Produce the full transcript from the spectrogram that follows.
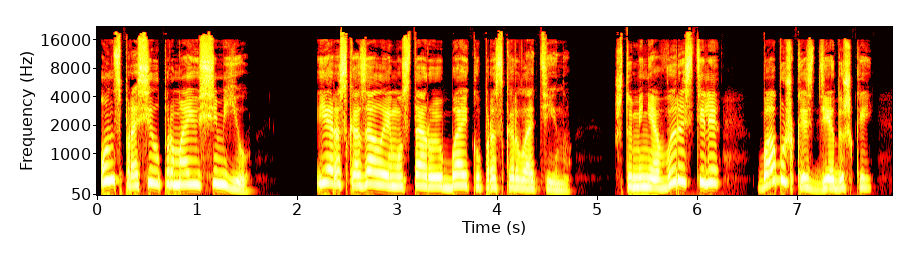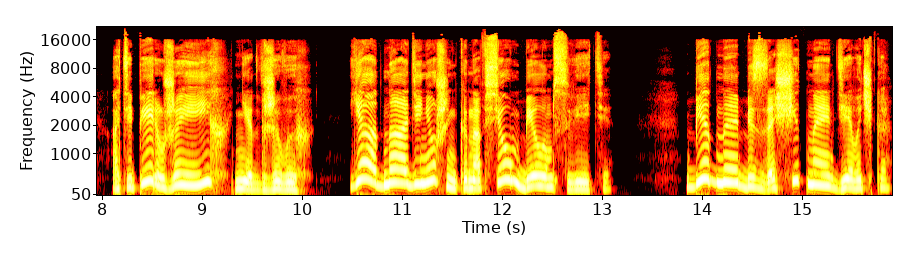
Он спросил про мою семью. Я рассказала ему старую байку про скарлатину, что меня вырастили бабушка с дедушкой, а теперь уже и их нет в живых. Я одна одинёшенька на всем белом свете. Бедная, беззащитная девочка.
